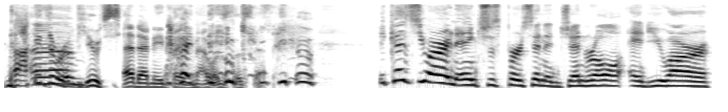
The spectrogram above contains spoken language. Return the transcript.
Neither of you said anything. That was you, because you are an anxious person in general, and you are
